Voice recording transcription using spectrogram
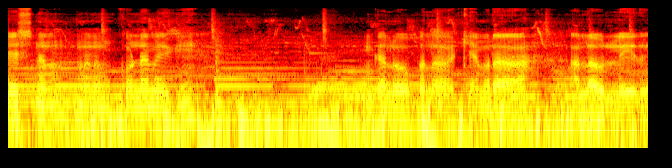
చేసినాం మనం కొండ మీదకి. ఇంకా లోపల కెమెరా అలౌడ్ లేదు.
